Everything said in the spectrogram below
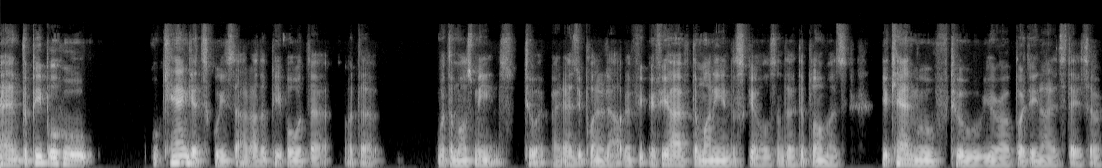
and the people who who can get squeezed out are the people with the with the with the most means to it, right? As you pointed out, if if you have the money and the skills and the diplomas, you can move to Europe or the United States or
